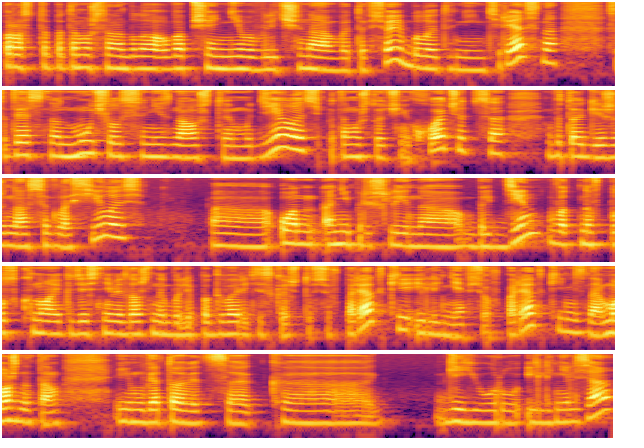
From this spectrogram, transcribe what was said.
просто потому что она была вообще не вовлечена в это все, и было это неинтересно. Соответственно, он мучился, не знал, что ему делать, потому что очень хочется. В итоге жена согласилась. А, он, они пришли на Бейдин, вот на впускной, где с ними должны были поговорить и сказать, что все в порядке или не все в порядке. Не знаю, можно там им готовиться к Геюру или нельзя.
